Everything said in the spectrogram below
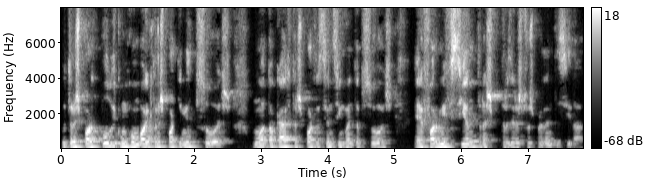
O transporte público, um comboio que transporta mil pessoas, um autocarro que transporta 150 pessoas, é a forma eficiente de trazer as pessoas para dentro da cidade.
